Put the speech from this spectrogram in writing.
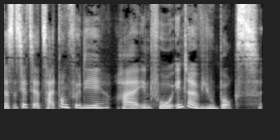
Das ist jetzt der Zeitpunkt für die HR Info Interview Box.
